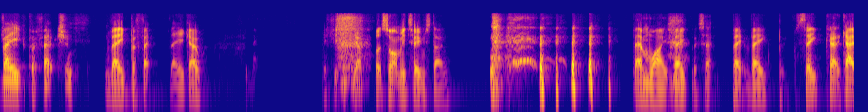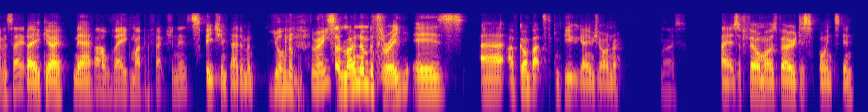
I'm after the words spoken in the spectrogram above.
vague perfection. Vague, perfect. There you go. If you, if you have to put something on my tombstone, Ben White, vague, perce- vague, vague. See, can't, can't even say it. there you go. Yeah. How vague my perfection is. Speech impediment. Your number three. So my number three is uh, I've gone back to the computer game genre. Nice. Uh, it's a film I was very disappointed in. I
